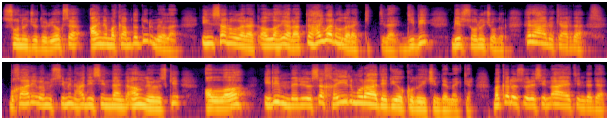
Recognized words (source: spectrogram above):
sonucudur. Yoksa aynı makamda durmuyorlar. İnsan olarak Allah yarattı, hayvan olarak gittiler gibi bir sonuç olur. Her halükarda Bukhari ve Müslim'in hadisinden de anlıyoruz ki Allah ilim veriyorsa hayır murad ediyor kulu için demektir. Bakara suresinin ayetinde de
